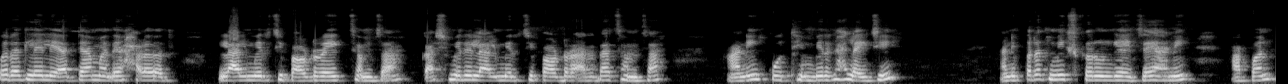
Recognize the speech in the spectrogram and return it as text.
परतलेली आहे त्यामध्ये हळद लाल मिरची पावडर एक चमचा काश्मीरी लाल मिरची पावडर अर्धा चमचा आणि कोथिंबीर घालायची. आणि परत मिक्स करून घ्यायचं आहे आणि आपण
